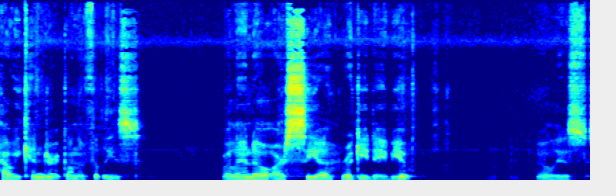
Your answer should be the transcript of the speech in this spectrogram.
Howie Kendrick on the Phillies. Orlando Arcia rookie debut. All these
